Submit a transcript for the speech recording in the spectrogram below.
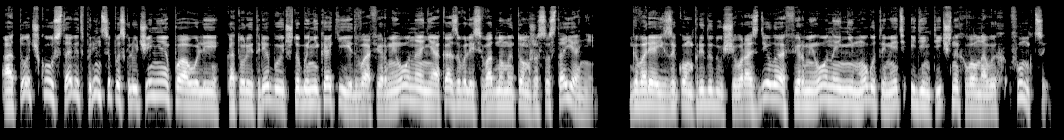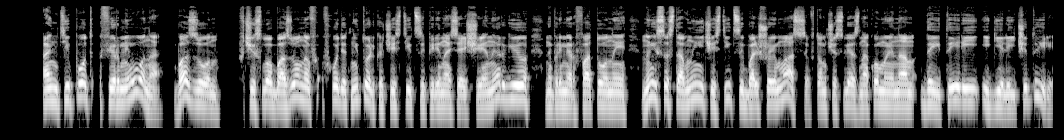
а точку ставит принцип исключения Паули, который требует, чтобы никакие два фермиона не оказывались в одном и том же состоянии. Говоря языком предыдущего раздела, фермионы не могут иметь идентичных волновых функций. Антипод фермиона – бозон, в число бозонов входят не только частицы, переносящие энергию, например, фотоны, но и составные частицы большой массы, в том числе знакомые нам дейтерий и гелий-4.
